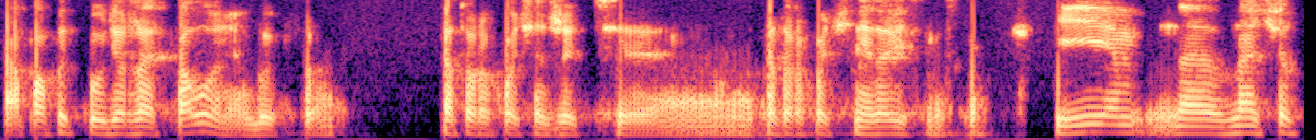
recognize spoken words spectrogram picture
а попытка удержать колонию бывшую, которая хочет жить, э, которая хочет независимости. И, э, значит,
